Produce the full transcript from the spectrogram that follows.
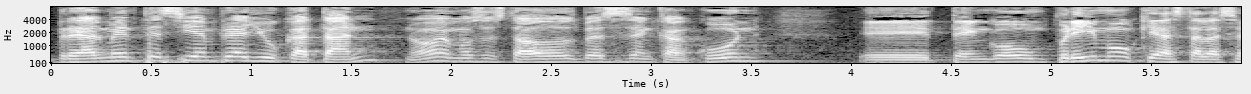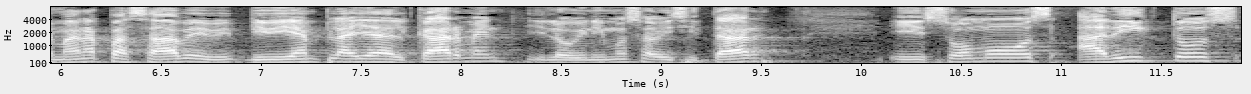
realmente siempre a Yucatán, ¿no? Hemos estado dos veces en Cancún. Eh, tengo un primo que hasta la semana pasada vivía en Playa del Carmen y lo vinimos a visitar. Y somos adictos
